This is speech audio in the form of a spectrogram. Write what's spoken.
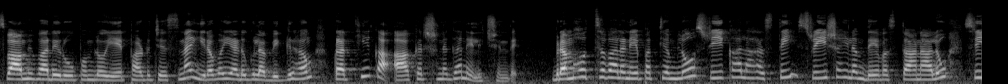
స్వామివారి రూపంలో ఏర్పాటు చేసిన ఇరవై అడుగుల విగ్రహం ప్రత్యేక ఆకర్షణగా నిలిచింది. బ్రహ్మోత్సవాల నేపథ్యంలో శ్రీకాళహస్తి శ్రీశైలం దేవస్థానాలు శ్రీ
